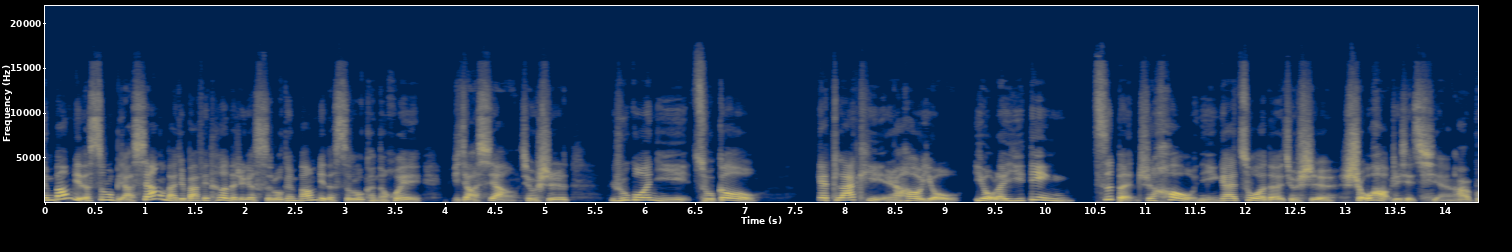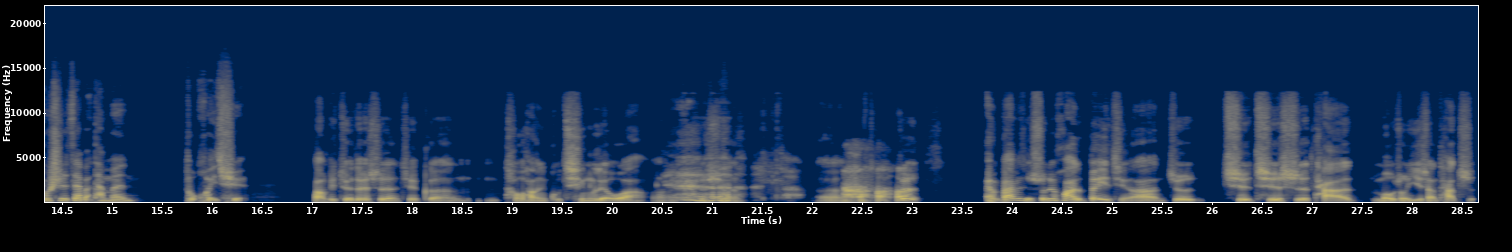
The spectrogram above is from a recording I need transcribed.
跟邦比的思路比较像吧，就巴菲特的这个思路跟邦比的思路可能会比较像，就是如果你足够 get lucky，然后有有了一定资本之后，你应该做的就是守好这些钱，而不是再把它们赌回去。邦比绝对是这个投行一股清流啊，嗯，就是，呃，就是巴菲特说那话的背景啊，就。其其实他某种意义上，他指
